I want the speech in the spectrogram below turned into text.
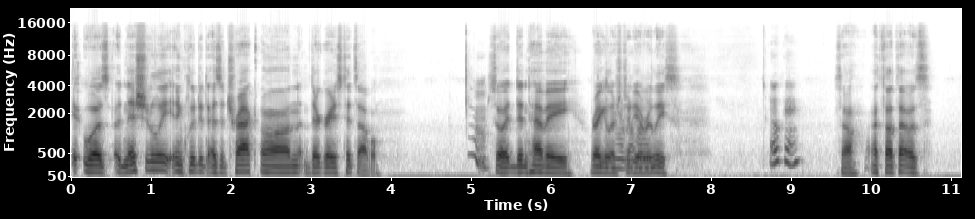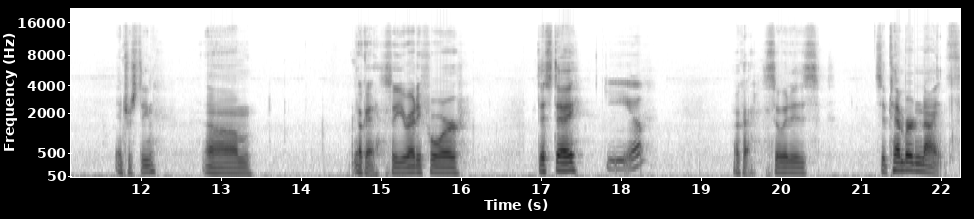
It was initially included as a track on their greatest hits album, so it didn't have a regular have studio home. release. Okay. So I thought that was interesting. Um, okay, so you ready for this day? Yep. Okay, so it is September 9th,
